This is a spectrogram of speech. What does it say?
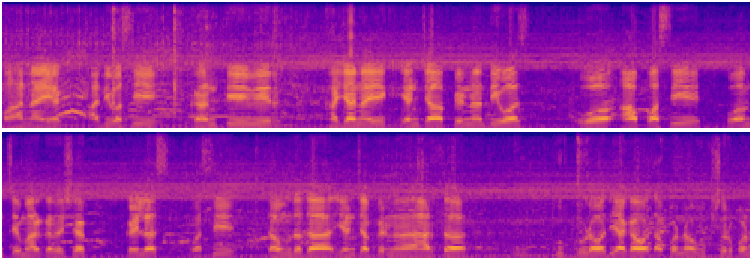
महानायक आदिवासी क्रांतीवीर खाजा नाईक यांच्या प्रेरणा दिवस व आपवासी व आमचे मार्गदर्शक कैलासवासी दामोदादा यांच्या प्रेरणार्थ कुकुडावत या गावात आपण वृक्षारोपण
